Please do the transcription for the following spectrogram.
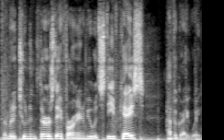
Remember to tune in Thursday for our interview with Steve Case. Have a great week.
